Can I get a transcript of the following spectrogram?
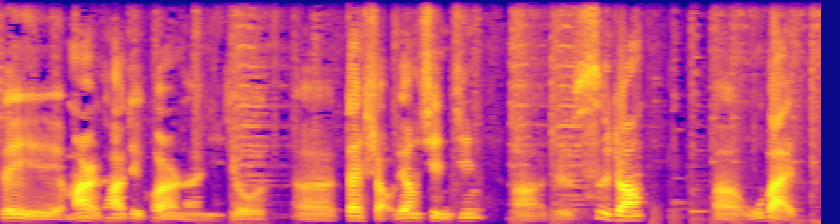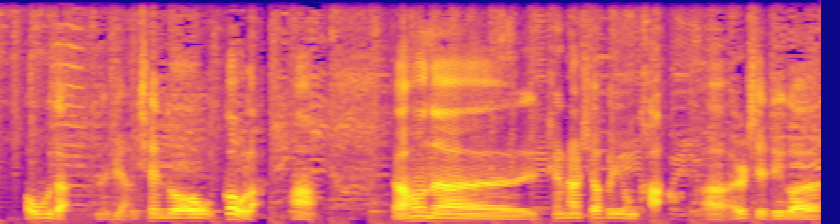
所以马耳他这块呢，你就呃带少量现金啊，这四张，啊五百欧的，那两千多欧够了啊。然后呢，平常消费用卡啊，而且这个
